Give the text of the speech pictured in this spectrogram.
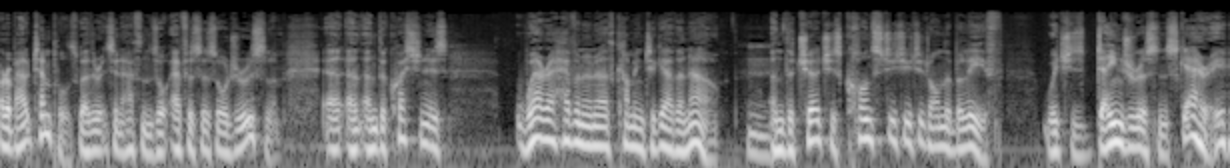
are about temples, whether it's in Athens or Ephesus or Jerusalem. Uh, and, and the question is, where are heaven and earth coming together now? Mm. And the church is constituted on the belief which is dangerous and scary,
